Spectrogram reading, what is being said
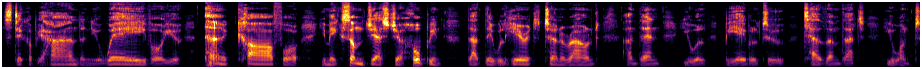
stick up your hand and you wave or you cough or you make some gesture hoping that they will hear it, turn around, and then you will be able to tell them that you want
